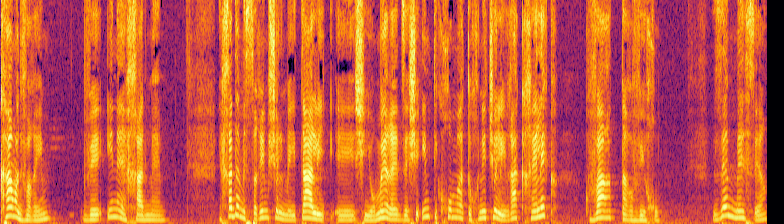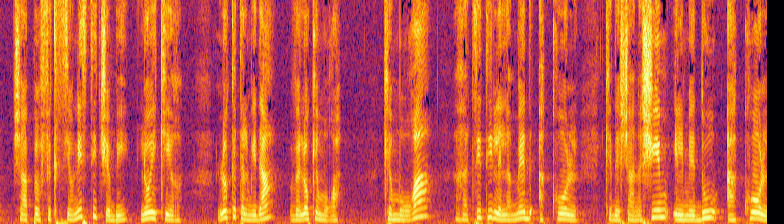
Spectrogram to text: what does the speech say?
כמה דברים, והנה אחד מהם. אחד המסרים של מיטל אה, שהיא אומרת זה שאם תיקחו מהתוכנית שלי רק חלק, כבר תרוויחו. זה מסר שהפרפקציוניסטית שבי לא הכיר, לא כתלמידה ולא כמורה. כמורה רציתי ללמד הכל, כדי שאנשים ילמדו הכל.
